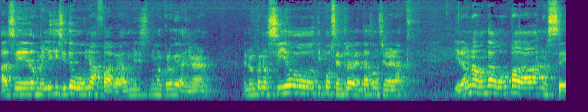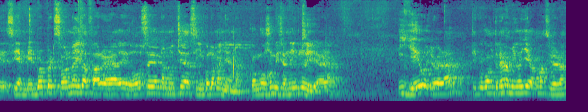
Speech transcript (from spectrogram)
hace 2017 hubo una farra, 2017, no me acuerdo qué año era, en un conocido tipo centro de ventas de Asunción era, y era una onda, vos pagabas, no sé, 100 mil por persona y la farra era de 12 de la noche a 5 de la mañana, con consumición incluida, Sí. ¿verdad? Y llego yo, ¿verdad? Tipo con tres amigos llegamos así, ¿verdad?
